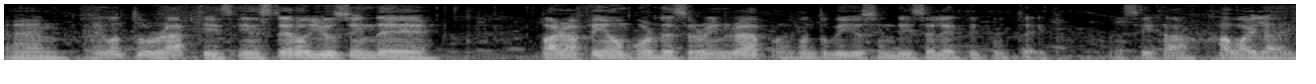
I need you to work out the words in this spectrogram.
and I want to wrap this instead of using the parafilm or the saran wrap I'm going to be using this electrical tape let's see how, how I like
